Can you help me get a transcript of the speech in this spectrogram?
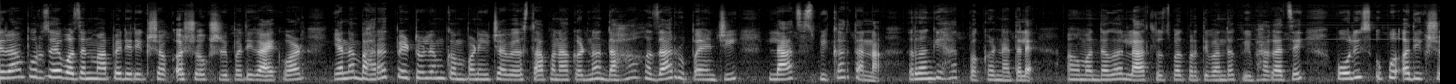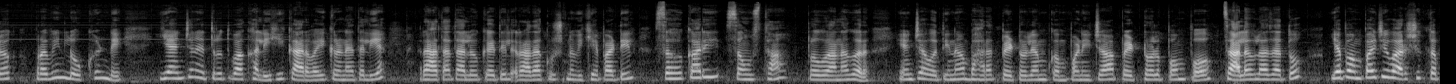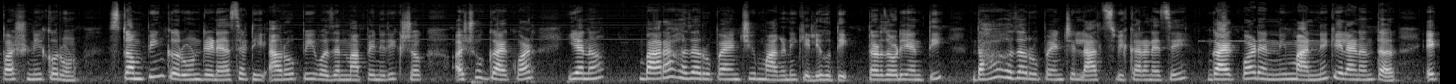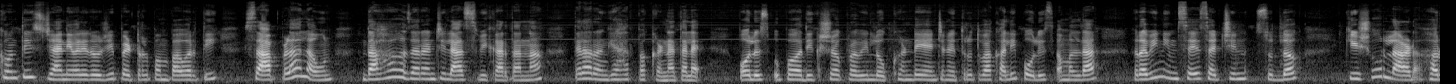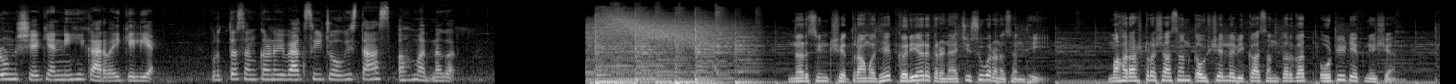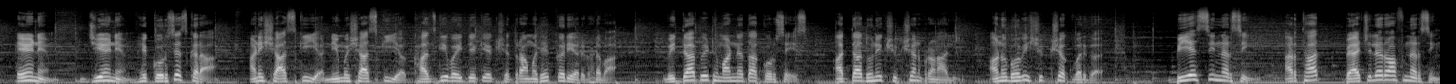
श्रीरामपूरचे वजनमापे निरीक्षक अशोक श्रीपती गायकवाड यांना भारत पेट्रोलियम कंपनीच्या व्यवस्थापनाकडनं दहा हजार रुपयांची लाच स्वीकारताना रंगेहात पकडण्यात आलाय. अहमदनगर लाचलुचपत प्रतिबंधक विभागाचे पोलीस उपअधीक्षक प्रवीण लोखंडे यांच्या नेतृत्वाखाली ही कारवाई करण्यात आली आहे. राहता तालुक्यातील राधाकृष्ण विखे पाटील सहकारी संस्था प्रवरानगर यांच्या वतीनं भारत पेट्रोलियम कंपनीच्या पेट्रोल पंप चालवला जातो. या पंपाची वार्षिक तपासणी करून स्टंपिंग करून देण्यासाठी आरोपी वजनमापे निरीक्षक अशोक गायकवाड यानं बारा हजार रुपयांची मागणी केली होती. तडजोड यांनी दहा हजार रुपयांची लाच स्वीकारण्याचे गायकवाड यांनी मान्य केल्यानंतर एकोणतीस जानेवारी रोजी पेट्रोल पंपावरती सापळा लावून दहा हजारांची लाच स्वीकारताना त्याला रंगेहात पकडण्यात आलाय. पोलीस उपअधीक्षक प्रवीण लोखंडे यांच्या नेतृत्वाखाली पोलीस अंमलदार रवी निमसे सचिन सुद्दक किशोर लाड हरुण शेख यांनी ही कारवाई केली आहे. वृत्तसंकलन विभाग सी चोवीस तास अहमदनगर. नर्सिंग क्षेत्रामध्ये करिअर करण्याची सुवर्णसंधी. महाराष्ट्र शासन कौशल्य विकास अंतर्गत OT technician A N M G N M हे कोर्सेस करा आणि शासकीय निमशासकीय खाजगी वैद्यकीय क्षेत्रामध्ये करिअर घडवा. विद्यापीठ मान्यता कोर्सेस अत्याधुनिक शिक्षण प्रणाली अनुभवी शिक्षक वर्ग. बी एस सी नर्सिंग अर्थात बॅचलर ऑफ नर्सिंग.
